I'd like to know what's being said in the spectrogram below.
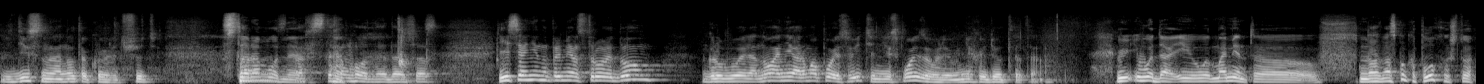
единственное, оно такое чуть Старомодное. старомодное, да, сейчас. Если они, например, строят дом, грубо говоря, но они армопояс, видите, не использовали, у них идет это. И, вот, да, и вот момент, э, на- насколько плохо, что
